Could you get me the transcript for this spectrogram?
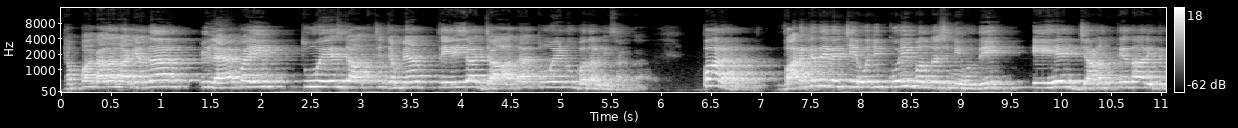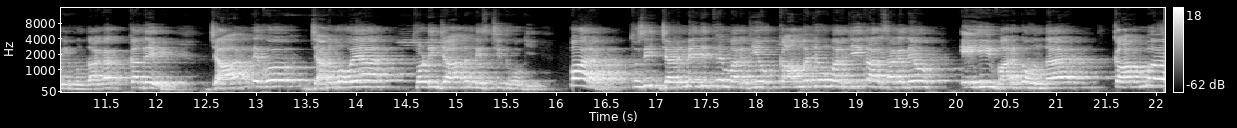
ਠੱਪਾ ਕਾਹਦਾ ਲੱਗ ਜਾਂਦਾ? ਵੀ ਲੈ ਭਾਈ, ਤੂੰ ਇਸ ਜਾਤ 'ਚ ਜੰਮਿਆ, ਤੇਰੀ ਆ ਜਾਤ ਹੈ, ਤੂੰ ਇਹਨੂੰ ਬਦਲ ਨਹੀਂ ਸਕਦਾ। ਪਰ ਵਰਗ ਦੇ ਵਿੱਚ ਇਹੋ ਜੀ ਕੋਈ ਬੰਦਸ਼ ਨਹੀਂ ਹੁੰਦੀ ਇਹ ਜਨਮ ਤੇ ਆਧਾਰਿਤ ਨਹੀਂ ਹੁੰਦਾਗਾ, ਕਦੇ ਵੀ। ਜਾਤ ਦੇਖੋ, ਜਨਮ ਹੋਇਆ, ਤੁਹਾਡੀ ਜਾਤ ਨਿਸ਼ਚਿਤ ਹੋ ਗਈ। ਪਰ ਤੁਸੀਂ ਜਨਮੇ ਜਿੱਥੇ ਮਰਜ਼ੀ ਹੋ, ਕੰਮ ਜੋ ਮਰਜ਼ੀ ਕਰ ਸਕਦੇ ਹੋ, ਇਹੀ ਵਰਗ ਹੁੰਦਾ ਹੈ। ਕੰਮ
